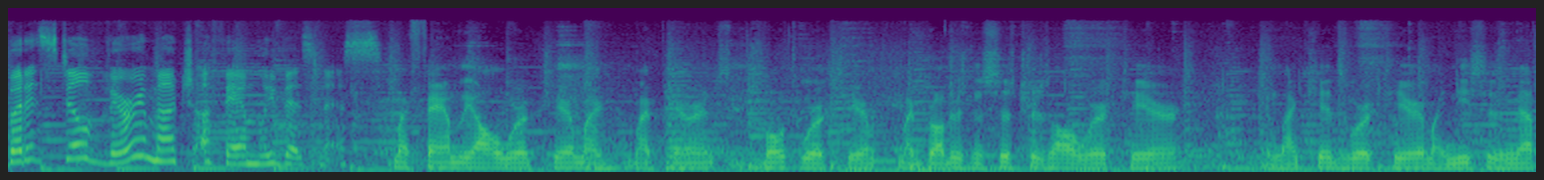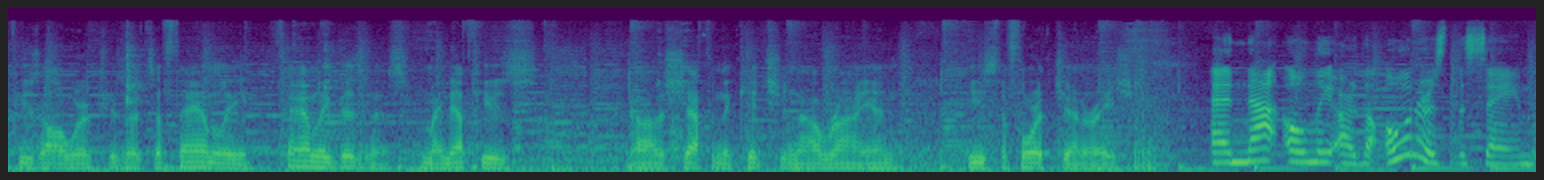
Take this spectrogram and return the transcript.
but it's still very much a family business. My family all worked here. My, my parents both worked here. My brothers and sisters all worked here. And my kids worked here. My nieces and nephews all worked here. So it's a family, family business. My nephew's uh, the chef in the kitchen now, Ryan. He's the fourth generation. And not only are the owners the same,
